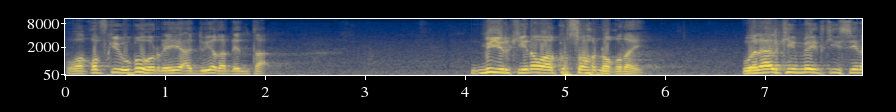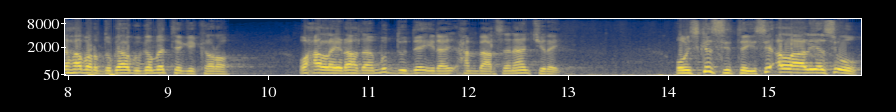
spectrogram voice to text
Waa qofkii ugu horreeyey adduunyada dhinta. Miyirkiina waa ku soo noqday. Walaalkii meydkiisiina habar dugaagu gama tegi karo. Waxaa la yidhaahdaa muddu dee ilaa xambaarsanaan jiray. Oo iska sitay si allaaliya si uu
